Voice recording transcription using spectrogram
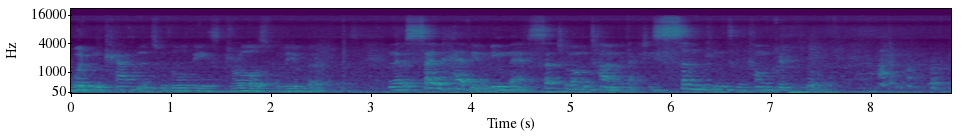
wooden cabinets with all these drawers for the invertebrates. And they were so heavy and been there such a long time, it actually sunk into the concrete floor.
